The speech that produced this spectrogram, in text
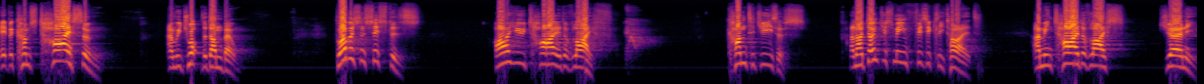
It becomes tiresome. And we drop the dumbbell. Brothers and sisters, are you tired of life? Come to Jesus. And I don't just mean physically tired. I mean tired of life's journey.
